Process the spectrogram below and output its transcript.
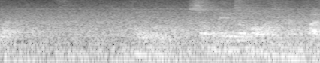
甲人有好的关系。好，上帝祝福也是同款。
